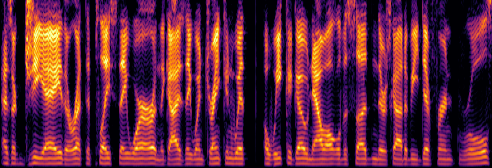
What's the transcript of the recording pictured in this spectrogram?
as a GA, they're at the place they were, and the guys they went drinking with a week ago, now all of a sudden there's got to be different rules.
